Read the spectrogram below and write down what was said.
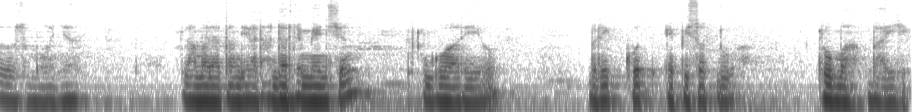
Halo semuanya. Selamat datang di Another Dimension. Gua Rio. Berikut episode 2 Rumah Bayi.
